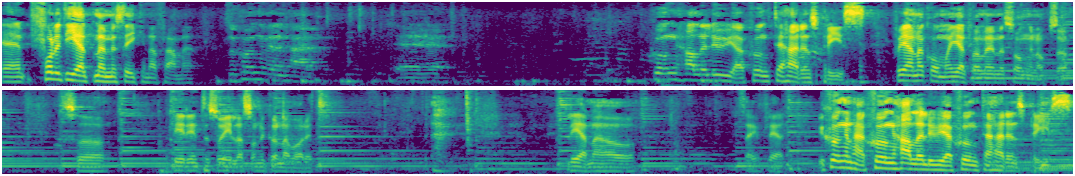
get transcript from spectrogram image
Eh, få lite hjälp med musiken här framme. Så sjunger vi den här. Eh, sjung halleluja, sjung till Herrens pris. Får gärna komma och hjälpa mig med sången också. Så blir det inte så illa som det kunde ha varit. Lena och säkert fler. Vi sjunger den här, sjung halleluja, sjung till Herrens pris.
